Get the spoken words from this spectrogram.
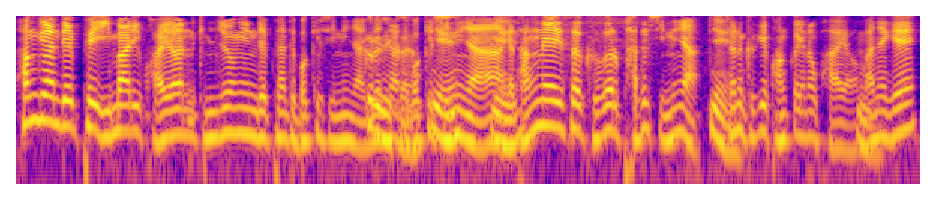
황교안 대표의 이 말이 과연 김종인 대표한테 먹힐 수 있느냐, 그러니까 먹힐 예. 수 있느냐, 예. 그러니까 당내에서 그걸 받을 수 있느냐, 예. 저는 그게 관건이라고 봐요. 음. 만약에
